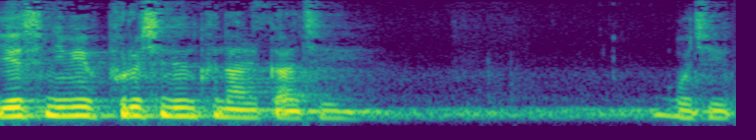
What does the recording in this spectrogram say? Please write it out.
예수님이 부르시는 그날까지 오직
